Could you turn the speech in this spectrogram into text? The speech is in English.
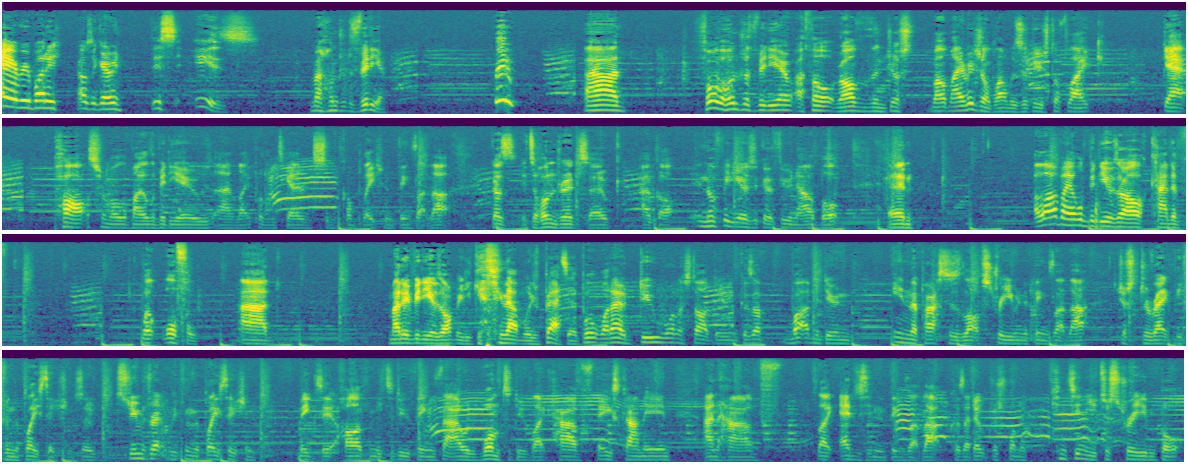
Hey everybody, how's it going? This is my 100th video. Woo! And for the 100th video, I thought rather than just, well, my original plan was to do stuff like get parts from all of my other videos and like put them together into some compilation and things like that. Because it's 100, so I've got enough videos to go through now, but um, a lot of my old videos are all kind of, well, awful. And my videos aren't really getting that much better. But what I do want to start doing, because what I've been doing in the past is a lot of streaming and things like that, just directly from the PlayStation. So streaming directly from the PlayStation makes it hard for me to do things that I would want to do, like have Facecam in and have like editing and things like that, because I don't just want to continue to stream, but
